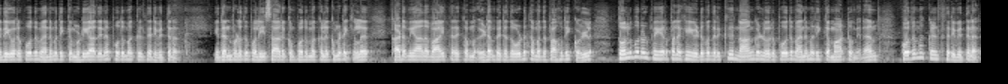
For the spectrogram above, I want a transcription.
இதை ஒருபோதும் அனுமதிக்க முடியாது என பொதுமக்கள் தெரிவித்தனர். இதன்பொழுது போலீசாருக்கும் பொதுமக்களுக்கும் இடையில் கடுமையான வாய்த்திறக்கம் இடம்பெற்றதோடு தமது பகுதிக்குள் தொல்பொருள் பெயர் பலகை இடுவதற்கு நாங்கள் ஒருபோதும் அனுமதிக்க மாட்டோம் என பொதுமக்கள் தெரிவித்தனர்.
